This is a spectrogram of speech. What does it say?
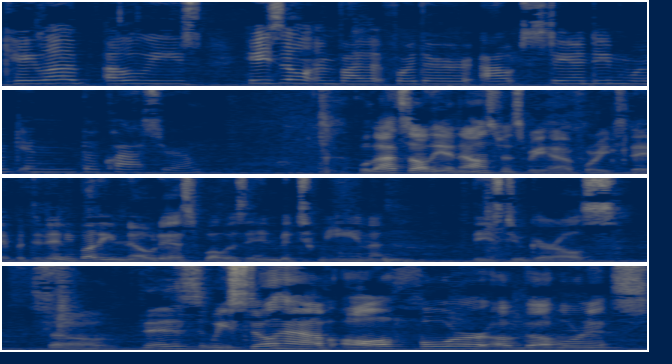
Caleb, Eloise, Hazel, and Violet for their outstanding work in the classroom. Well, that's all the announcements we have for you today, but did anybody notice what was in between these two girls? So this, we still have all four of the Hornets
